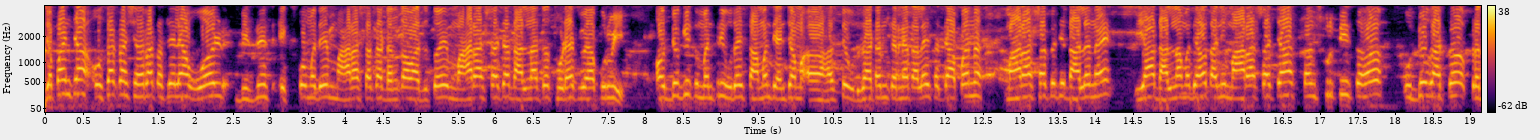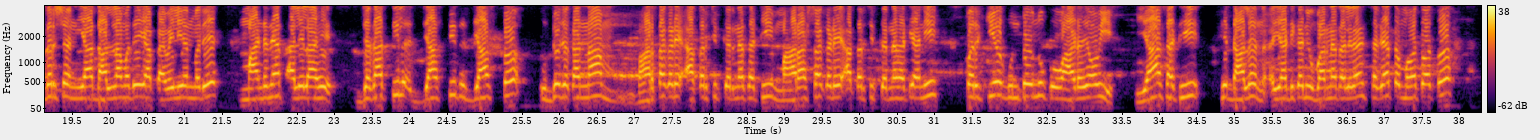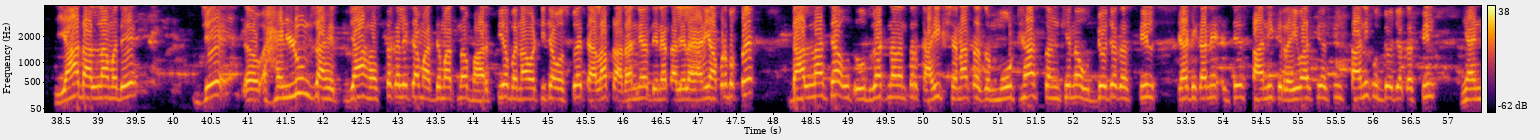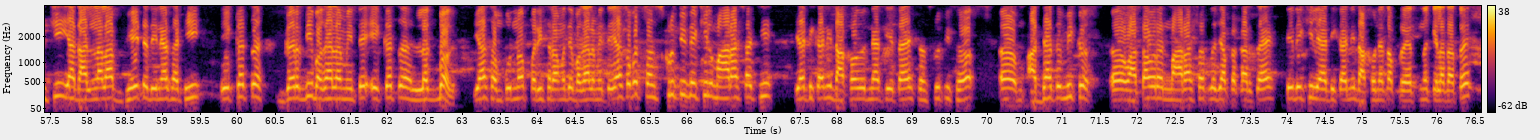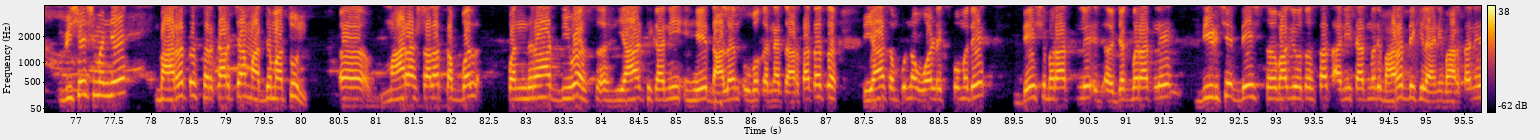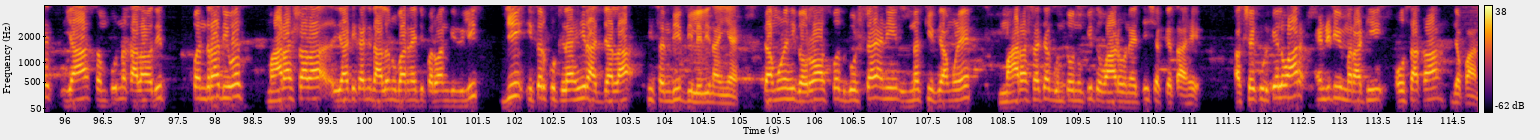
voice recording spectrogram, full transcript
जपानच्या ओसाका शहरात असलेल्या वर्ल्ड बिझनेस एक्स्पो मध्ये महाराष्ट्राचा डंका वाजतोय. महाराष्ट्राच्या दालनाचं थोड्याच वेळापूर्वी औद्योगिक मंत्री उदय सामंत यांच्या हस्ते उद्घाटन करण्यात आलंय. सध्या आपण महाराष्ट्राचं जे दालन आहे या दालनामध्ये आहोत आणि महाराष्ट्राच्या संस्कृतीसह उद्योगाचं प्रदर्शन या दालनामध्ये या पॅव्हेलियनमध्ये मांडण्यात आलेलं आहे. जगातील जास्तीत जास्त उद्योजकांना भारताकडे आकर्षित करण्यासाठी महाराष्ट्राकडे आकर्षित करण्यासाठी आणि परकीय गुंतवणूक वाढवावी यासाठी हे दालन या ठिकाणी उभारण्यात आलेलं आहे. सगळ्यात महत्वाचं या दालनामध्ये जे हँडलूम्स आहेत ज्या हस्तकलेच्या माध्यमातून भारतीय बनावटीच्या वस्तू आहेत त्याला प्राधान्य देण्यात आलेलं आहे. आणि आपण बघतोय दालनाच्या उद्घाटनानंतर काही क्षणातच मोठ्या संख्येनं उद्योजक असतील या ठिकाणी जे स्थानिक रहिवासी असतील स्थानिक उद्योजक असतील ह्यांची या दालनाला भेट देण्यासाठी एकच गर्दी बघायला मिळते एकच लगबग या संपूर्ण परिसरामध्ये बघायला मिळते. यासोबत संस्कृती देखील महाराष्ट्राची या ठिकाणी दाखवण्यात येत आहे. संस्कृतीसह आध्यात्मिक वातावरण महाराष्ट्रातलं ज्या प्रकारचं आहे ते देखील या ठिकाणी दाखवण्याचा प्रयत्न केला जातोय. विशेष म्हणजे भारत सरकारच्या माध्यमातून महाराष्ट्राला तब्बल पंधरा दिवस या ठिकाणी हे दालन उभं करण्याचं अर्थातच या संपूर्ण वर्ल्ड एक्सपो मध्ये देशभरातले जगभरातले दीडशे देश सहभागी होत असतात आणि त्यातमध्ये भारत देखील आहे. आणि भारताने या संपूर्ण कालावधीत पंधरा दिवस महाराष्ट्राला या ठिकाणी दालन उभारण्याची परवानगी दिली जी इतर कुठल्याही राज्याला ही संधी दिलेली नाही आहे त्यामुळे ही गौरवास्पद गोष्ट आहे आणि नक्कीच यामुळे महाराष्ट्राच्या गुंतवणुकीत वाढ होण्याची शक्यता आहे. Akshay Kudkelwar NDTV Marathi Osaka Japan.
